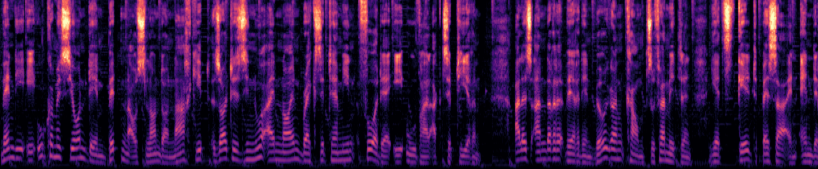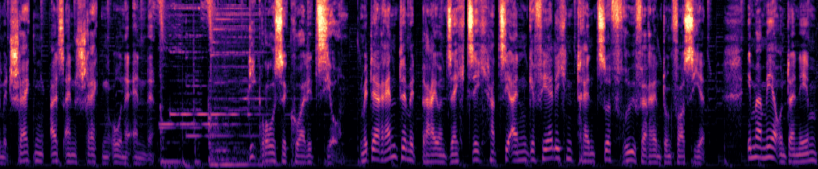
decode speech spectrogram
Wenn die EU-Kommission dem Bitten aus London nachgibt, sollte sie nur einen neuen Brexit-Termin vor der EU-Wahl akzeptieren. Alles andere wäre den Bürgern kaum zu vermitteln. Jetzt gilt besser ein Ende mit Schrecken als ein Schrecken ohne Ende. Die Große Koalition. Mit der Rente mit 63 hat sie einen gefährlichen Trend zur Frühverrentung forciert. Immer mehr Unternehmen,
